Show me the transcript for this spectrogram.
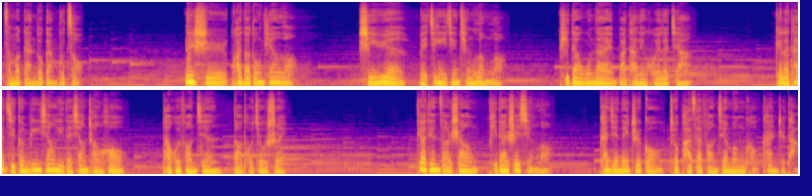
怎么赶都赶不走。那时快到冬天了，十一月北京已经挺冷了。皮蛋无奈把他领回了家，给了他几根冰箱里的香肠后，他回房间倒头就睡。第二天早上，皮蛋睡醒了，看见那只狗就趴在房间门口看着他，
